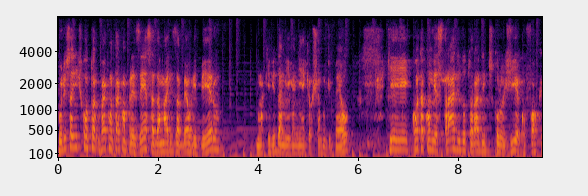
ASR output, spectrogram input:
Por isso a gente vai contar com a presença da Marisabel Ribeiro, uma querida amiga minha que eu chamo de Bel, que conta com mestrado e doutorado em psicologia, com foco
